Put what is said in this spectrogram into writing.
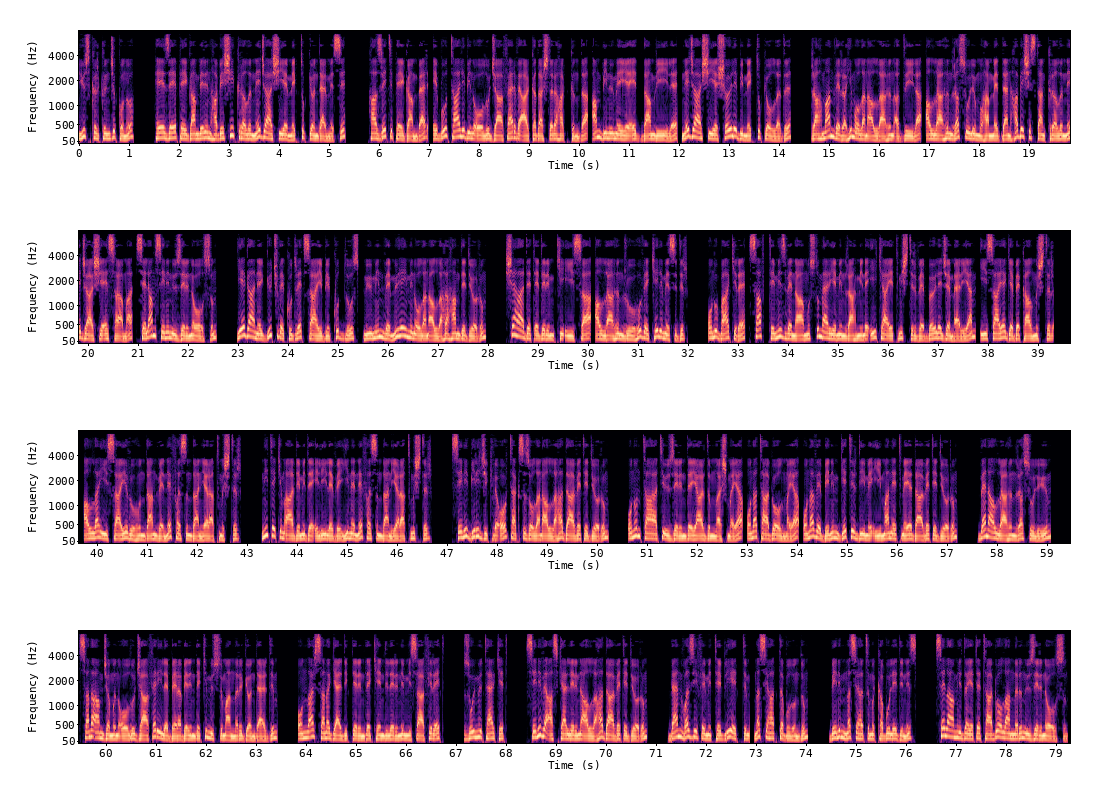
140. konu, H.Z. Peygamber'in Habeşi kralı Necaşi'ye mektup göndermesi, Hazreti Peygamber, Ebu Talib'in oğlu Cafer ve arkadaşları hakkında, Am bin Ümeyye ed-Damri ile, Necaşi'ye şöyle bir mektup yolladı, Rahman ve Rahim olan Allah'ın adıyla, Allah'ın Resulü Muhammed'den Habeşistan kralı Necaşi Esham'a, selam senin üzerine olsun, yegane güç ve kudret sahibi Kuddus, mümin ve müheymin olan Allah'a hamd ediyorum, şehadet ederim ki İsa, Allah'ın ruhu ve kelimesidir, onu bakire, saf, temiz ve namuslu Meryem'in rahmine ilka etmiştir ve böylece Meryem, İsa'ya gebe kalmıştır. Allah İsa'yı ruhundan ve nefasından yaratmıştır. Nitekim Adem'i de eliyle ve yine nefasından yaratmıştır. Seni biricik ve ortaksız olan Allah'a davet ediyorum. Onun taati üzerinde yardımlaşmaya, ona tabi olmaya, ona ve benim getirdiğime iman etmeye davet ediyorum. Ben Allah'ın Resulüyüm, sana amcamın oğlu Cafer ile beraberindeki Müslümanları gönderdim, onlar sana geldiklerinde kendilerini misafir et, zulmü terk et, seni ve askerlerini Allah'a davet ediyorum, ben vazifemi tebliğ ettim, nasihatta bulundum, benim nasihatımı kabul ediniz, selam hidayete tabi olanların üzerine olsun.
